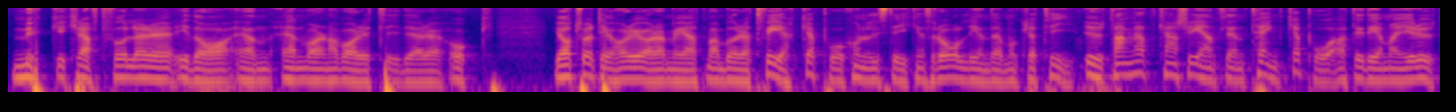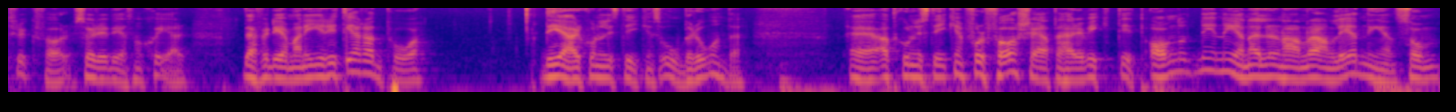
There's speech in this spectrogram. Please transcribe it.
mycket kraftfullare idag än, än vad den har varit tidigare. Och jag tror att det har att göra med att man börjar tveka på journalistikens roll i en demokrati. Utan att kanske egentligen tänka på att det är det man ger uttryck för så är det det som sker. Därför det man är irriterad på det är journalistikens oberoende. Eh, att journalistiken får för sig att det här är viktigt av den ena eller den andra anledningen som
